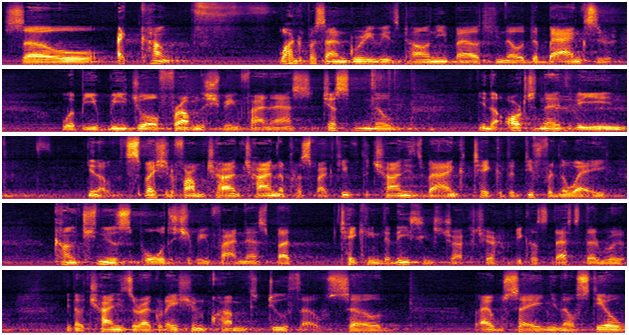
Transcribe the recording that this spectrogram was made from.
So I can't 100% agree with Tony about, you know, the banks will be withdraw from the shipping finance. Just, you know, you know, alternatively, you know, especially from China, China perspective, the Chinese bank take it a different way, continue support shipping finance, but taking the leasing structure because that's the, you know, Chinese regulation requirement to do so. So I would say, you know, still,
